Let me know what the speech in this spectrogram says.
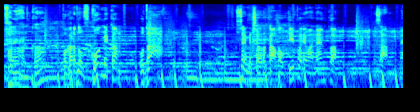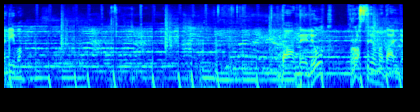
Феденко повернув комікам. Удар. Все м'яча в руках голкіпер Іваненко. Назад наліво. Данилюк. Простріл на дальню.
